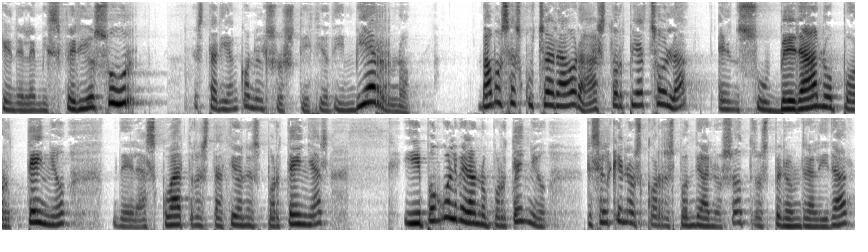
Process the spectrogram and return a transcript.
que en el hemisferio sur estarían con el solsticio de invierno. Vamos a escuchar ahora a Astor Piazzolla en su verano porteño de las cuatro estaciones porteñas y pongo el verano porteño, es el que nos corresponde a nosotros, pero en realidad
